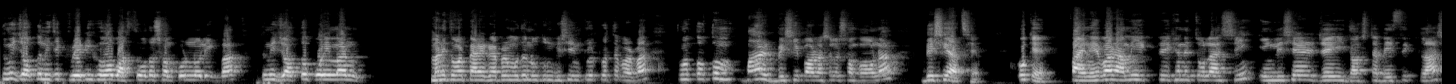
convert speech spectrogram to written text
তুমি যত নিজে ক্রিয়েটিভ হওয়া বাস্তবতা সম্পূর্ণ লিখবা, তুমি যত পরিমাণ মানে তোমার প্যারাগ্রাফের মধ্যে নতুন কিছু ইনক্লুড করতে পারবা, তোমার তত মার্ক বেশি পাওয়ার আসলে সম্ভাবনা বেশি আছে। ওকে ফাইন এবার আমি একটু এখানে চলে আসি। ইংলিশের যেই দশটা বেসিক ক্লাস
